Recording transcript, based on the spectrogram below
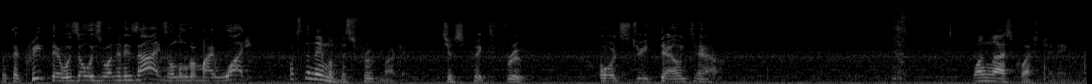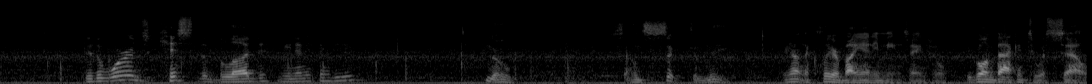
But the creep there was always running his eyes all over my wife. What's the name of this fruit market? Just picked fruit. Ord Street downtown. One last question, Angel. Do the words kiss the blood mean anything to you? No. Sounds sick to me. You're not in the clear by any means, Angel. You're going back into a cell.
